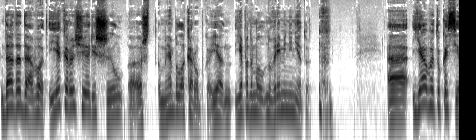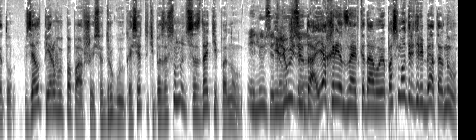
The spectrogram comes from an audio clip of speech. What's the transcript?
да-да-да, вот. И я, короче, решил, э, что у меня была коробка. Я, я подумал, ну, времени нету. А, Я в эту кассету взял первую попавшуюся, другую кассету, типа засунуть, создать, типа, ну, Иллюзию. того, иллюзию, что- да. Я хрен знает, когда вы ее посмотрите, ребята, ну,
